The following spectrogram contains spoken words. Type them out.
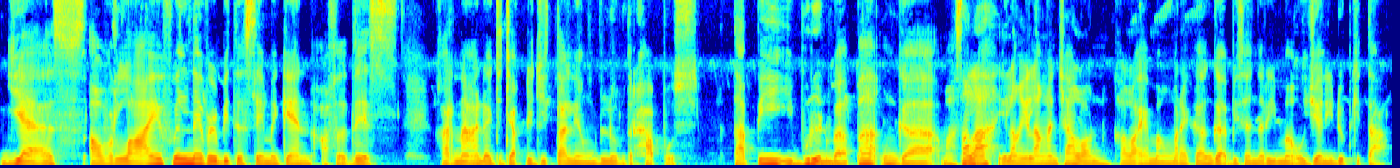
Yes, our life will never be the same again after this. Karena ada jejak digital yang belum terhapus. Tapi ibu dan bapak nggak masalah hilang-hilangan calon kalau emang mereka nggak bisa nerima ujian hidup kita.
